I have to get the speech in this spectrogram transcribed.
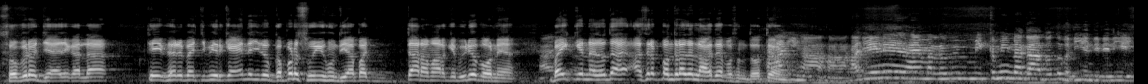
ਸੋ ਵੀਰੋ ਜਾਇਜ਼ ਗੱਲ ਆ। ਤੇ ਫਿਰ ਵਿੱਚ ਵੀਰ ਕਹਿੰਦੇ ਜਦੋਂ ਗੱਬੜ ਸੂਈ ਹੁੰਦੀ ਆ ਆਪਾਂ ਧਾਰਾ ਮਾਰ ਕੇ ਵੀਡੀਓ ਪਾਉਨੇ ਆ। ਬਾਈ ਕਿੰਨਾ ਦੁੱਧ ਆ? ਅਸਲ 15 ਦਿਨ ਲੱਗਦੇ ਪਸੰਦ ਦੋ ਤੇ ਹਾਂਜੀ ਹਾਂ ਹਾਂ। ਹਜੇ ਇਹਨੇ ਐ ਮਤਲਬ ਇੱਕ ਮਹੀਨਾ ਗਾਂ ਦੁੱਧ ਵਧੀ ਜਾਂਦੀ ਰਹਿੰਦੀ ਹੈ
